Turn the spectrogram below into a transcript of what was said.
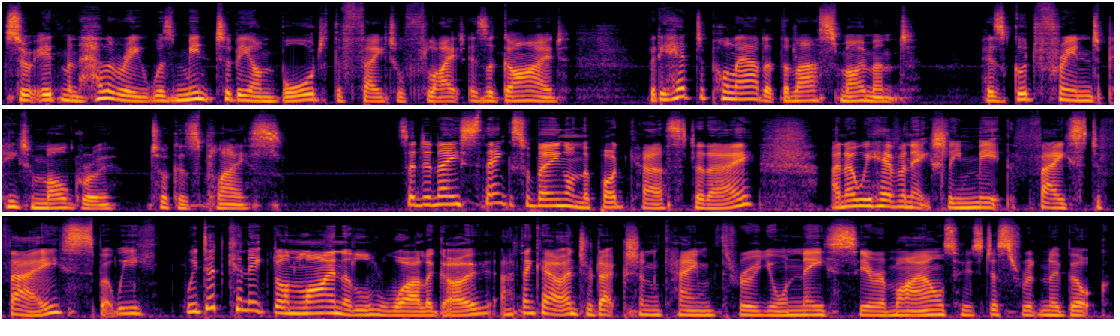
Sir Edmund Hillary was meant to be on board the fatal flight as a guide, but he had to pull out at the last moment. His good friend Peter Mulgrew took his place. So, Denise, thanks for being on the podcast today. I know we haven't actually met face to face, but we, we did connect online a little while ago. I think our introduction came through your niece, Sarah Miles, who's just written a book,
